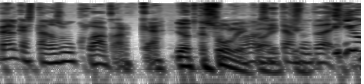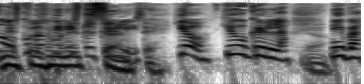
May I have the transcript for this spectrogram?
pelkästään suklaakarkkeja. Jotka suli Suklaa, kaikki. Sitä sun tätä. Joo, Niistä kun mä pidin sitä sylissä. Joo, joo kyllä. Joo. Niinpä.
